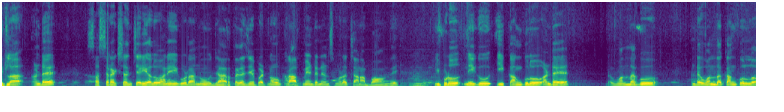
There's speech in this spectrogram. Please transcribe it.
ఇట్లా అంటే సస్యరక్షణ చర్యలు అనేవి కూడా నువ్వు జాగ్రత్తగా చేపట్టినావు. క్రాప్ మెయింటెనెన్స్ కూడా చాలా బాగుంది. ఇప్పుడు నీకు ఈ కంకులు అంటే వందకు అంటే వంద కంకుల్లో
